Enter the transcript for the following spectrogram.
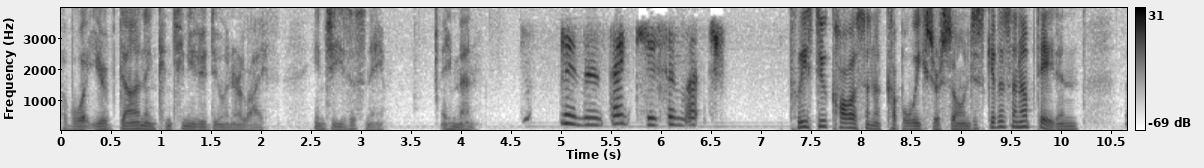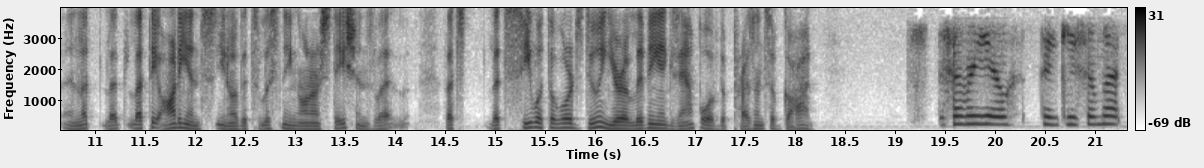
of what you've done and continue to do in her life. In Jesus' name, Amen. Amen. Thank you so much. Please do call us in a couple weeks or so and just give us an update and and let, let let the audience you know that's listening on our stations let let's let's see what the Lord's doing. You're a living example of the presence of God. So are you. Thank you so much.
